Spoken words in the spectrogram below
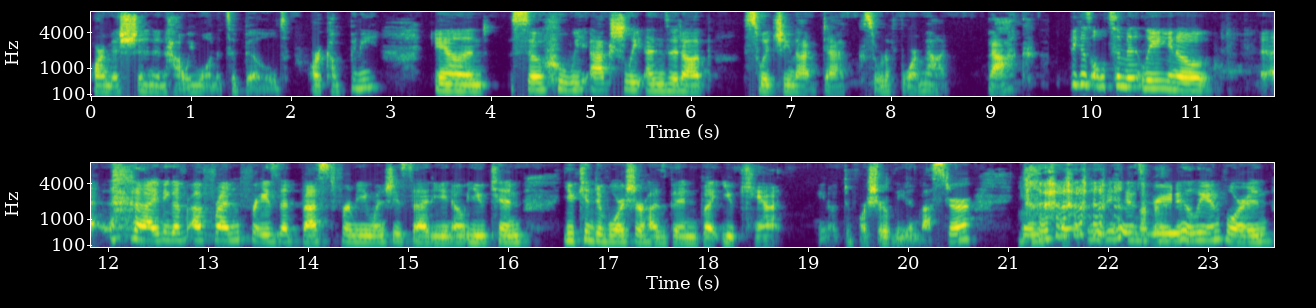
our mission and how we wanted to build our company. And so we actually ended up switching that deck sort of format back because ultimately, you know, I think a, a friend phrased it best for me when she said, you know, you can, you can divorce your husband, but you can't, you know, divorce your lead investor. And so it is really important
